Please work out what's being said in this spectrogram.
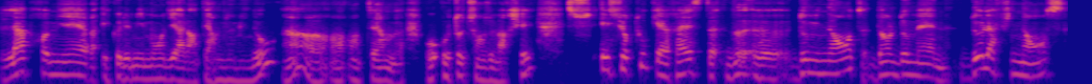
la première économie mondiale en termes nominaux, hein, en, termes au, taux de change de marché, et surtout qu'elle reste euh, dominante dans le domaine de la finance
